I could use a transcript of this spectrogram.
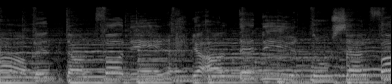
har blitt altfor dyr. Ja, alt er dyrt nå selv for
